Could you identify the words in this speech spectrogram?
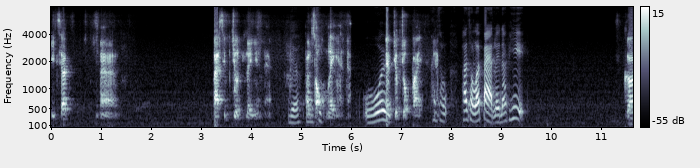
อีกสักแปดสิบจุดอะไรเงี้ยนะเดี๋ยวพันสองอะไรเงี้ยนะโอ้ยจบจบๆไปพันสองพันสองร้อยแปดเลยนะพี่ ก็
